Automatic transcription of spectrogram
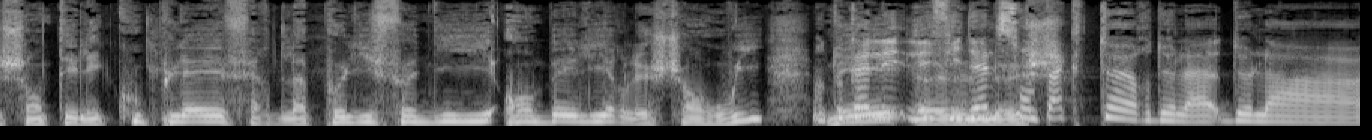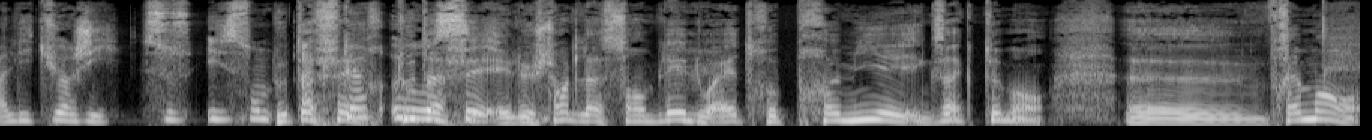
chanter les couplets, faire de la polyphonie, embellir le chant, oui. En tout cas, les, les fidèles sont acteurs de la de la liturgie. Ils sont tout à acteurs fait, tout à aussi. fait. Et le chant de l'assemblée doit être premier, exactement. vraiment.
